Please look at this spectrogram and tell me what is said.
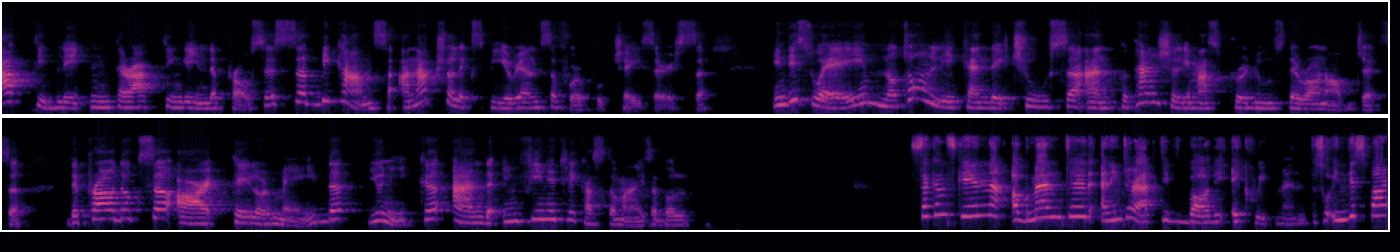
actively interacting in the process becomes an actual experience for purchasers. In this way, not only can they choose and potentially mass produce their own objects, the products are tailor-made, unique, and infinitely customizable. Second skin, augmented and interactive body equipment. So in this part,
